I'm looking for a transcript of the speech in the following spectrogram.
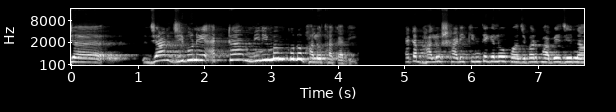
যা- যার জীবনে একটা মিনিমাম কোনো ভালো থাকা নেই একটা ভালো শাড়ি কিনতে গেলেও পাঁচবার ভাবে যে না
